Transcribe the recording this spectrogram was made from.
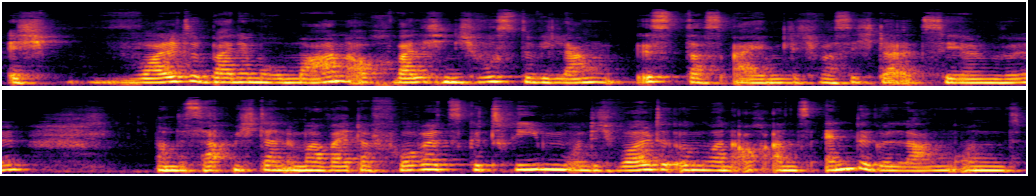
Ich wollte bei dem Roman auch, weil ich nicht wusste, wie lang ist das eigentlich, was ich da erzählen will. Und es hat mich dann immer weiter vorwärts getrieben und ich wollte irgendwann auch ans Ende gelangen und,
